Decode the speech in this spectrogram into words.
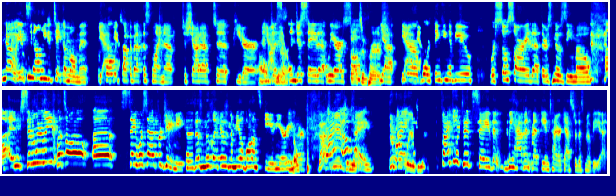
No, I think it's we all need to take a moment Yeah, before we yeah. talk about this lineup to shout out to Peter Oh, and just and just say that we are so thoughts and prayers? yeah, Peter, Yeah, yeah. we're thinking of you. We're so sorry that there's no Zemo. uh, and similarly, let's all uh, say we're sad for Jamie because it doesn't look like there's an Emil Blonsky in here either. Nope. That's weird I, to me. okay. They're both I- weird to me. Feige did say that we haven't met the entire cast of this movie yet.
